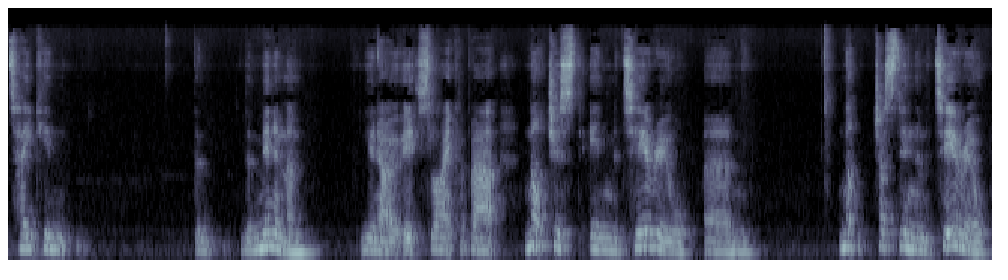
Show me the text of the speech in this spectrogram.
taking the, the minimum. You know, it's like about not just in material, um, not just in the material.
